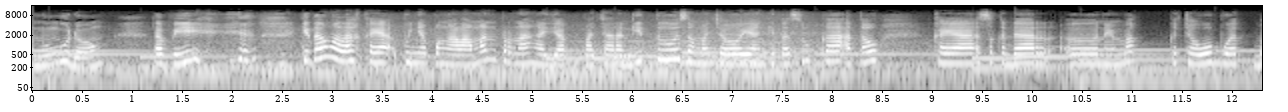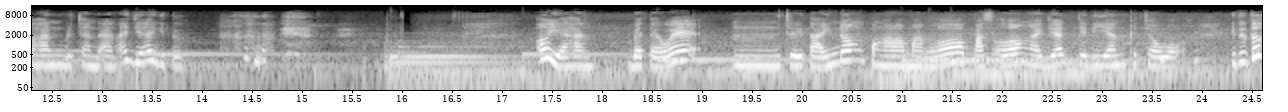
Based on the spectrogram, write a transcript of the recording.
menunggu dong tapi kita malah kayak punya pengalaman pernah ngajak pacaran gitu sama cowok yang kita suka atau kayak sekedar uh, nembak ke cowok buat bahan bercandaan aja gitu. Oh ya Han. Btw hmm, ceritain dong pengalaman lo pas lo ngajak jadian ke cowok itu tuh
